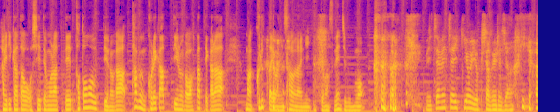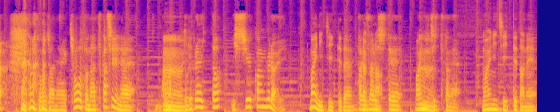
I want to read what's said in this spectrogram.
入り方を教えてもらって、整うっていうのが、多分これかっていうのが分かってから、まあ、狂ったようにサウナに行ってますね、自分も。めちゃめちゃ勢いよく喋るじゃん。いや、そうだね。京都懐かしいね。あうんどれぐらい行った ?1 週間ぐらい？毎日行ってたよね。滞在して、毎日行ってたね。毎日行ってたね、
